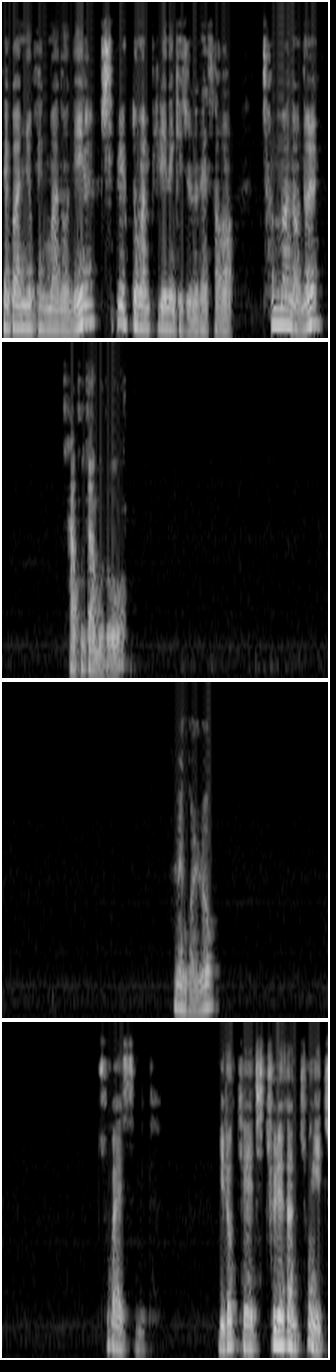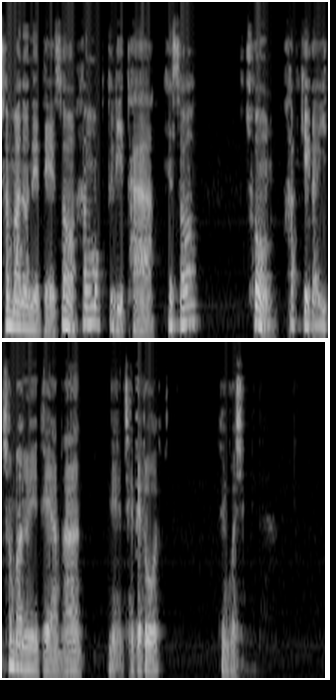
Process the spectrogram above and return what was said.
대관료 100만원일 10일 동안 빌리는 기준을 해서 1000만원을 자부담으로 하는 걸로 추가했습니다. 이렇게 지출 예산 총 2천만 원에 대해서 항목들이 다 해서 총 합계가 2천만 원이 돼야만 네, 제대로 된 것입니다.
